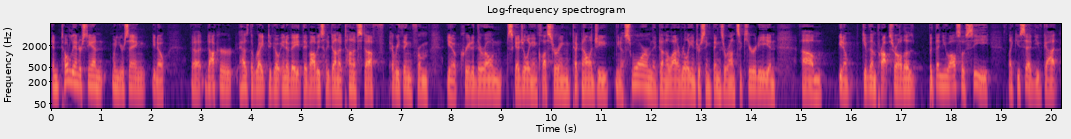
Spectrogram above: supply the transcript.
and totally understand when you're saying, you know, uh, Docker has the right to go innovate. They've obviously done a ton of stuff, everything from you know created their own scheduling and clustering technology. You know, Swarm. They've done a lot of really interesting things around security, and um, you know, give them props for all those. But then you also see, like you said, you've got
